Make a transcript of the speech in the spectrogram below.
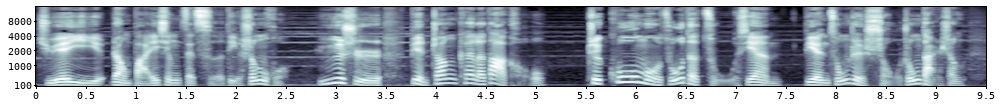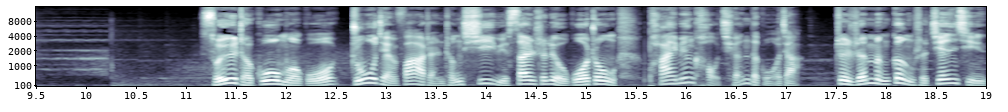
决意让百姓在此地生活，于是便张开了大口。这姑墨族的祖先便从这手中诞生。随着姑墨国逐渐发展成西域三十六国中排名靠前的国家，这人们更是坚信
